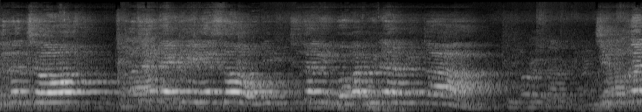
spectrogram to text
그렇죠? 투자되기 위해서 우리 투자이 뭐가 필요합니까? 지금까지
